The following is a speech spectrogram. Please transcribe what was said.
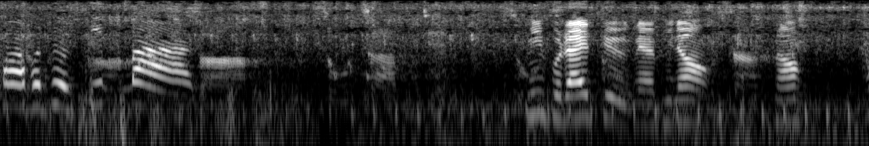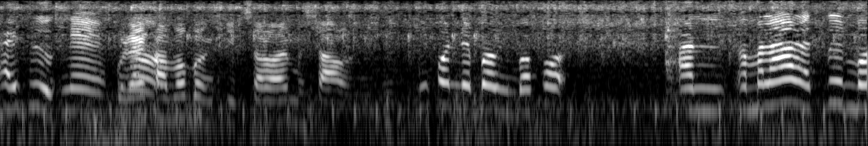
พอเพิ่นถึงสิบบาทมีผู้ได้ถือเนี่ยพี่น้องเนาะใครถึกแน่ผู้ได้คำว่าเบิ่งคลิปสร้อยมือเศร้านี่มีคนได้เบิ่งบ่พออันอมาล่าน่ะตื่นบ่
